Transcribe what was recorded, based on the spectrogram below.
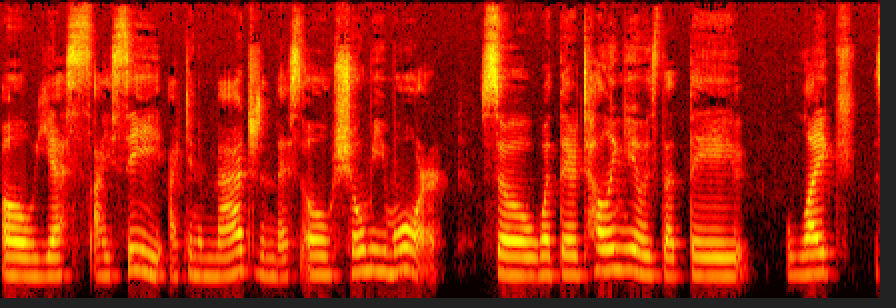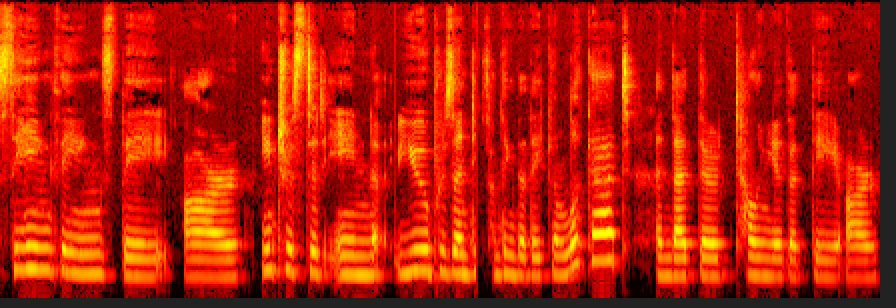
oh, yes, I see, I can imagine this, oh, show me more. So, what they're telling you is that they like seeing things, they are interested in you presenting something that they can look at, and that they're telling you that they are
